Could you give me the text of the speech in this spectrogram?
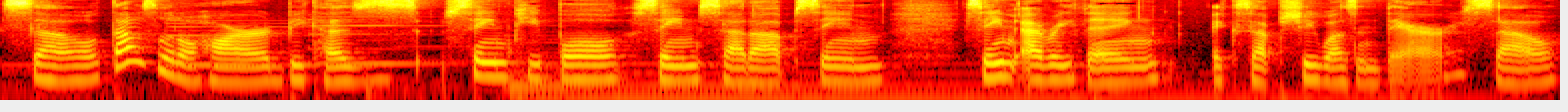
So that was a little hard because same people, same setup, same same everything, except she wasn't there. So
